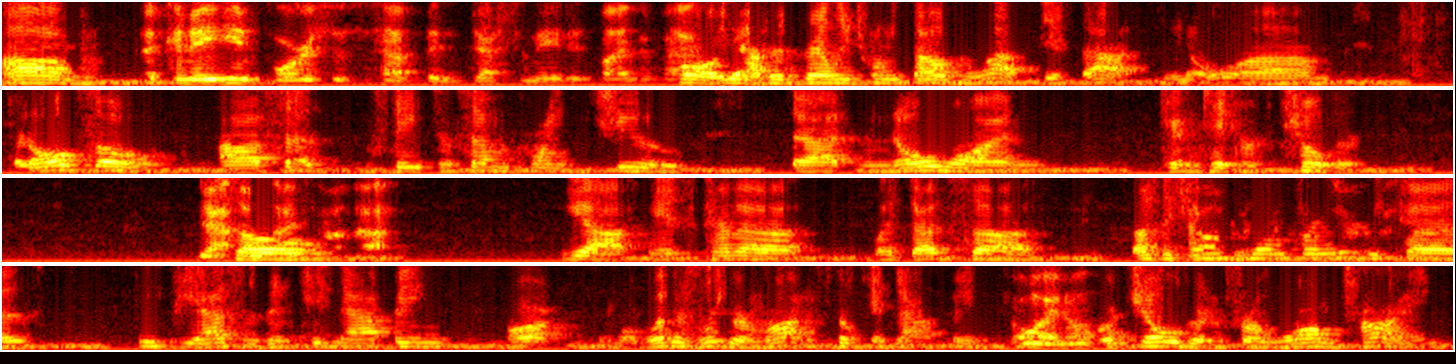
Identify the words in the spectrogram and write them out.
um, the Canadian forces have been decimated by the vaccine. Oh yeah, there's barely twenty thousand left, if that. You know, um, it also uh, said, states in seven point two that no one can take her children. Yeah, so- I saw that. Yeah, it's kind of like that's uh, that's a huge one for me because CPS has been kidnapping, or whether it's legal or not, it's still kidnapping Oh, I know. for children for a long time.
